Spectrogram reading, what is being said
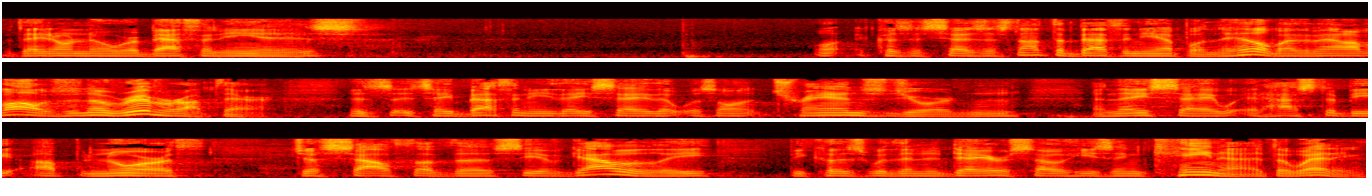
But they don't know where Bethany is. Well, because it says it's not the Bethany up on the hill by the Mount of Olives. There's no river up there. It's, it's a Bethany, they say, that was on Transjordan, and they say it has to be up north just south of the Sea of Galilee because within a day or so he's in Cana at the wedding.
